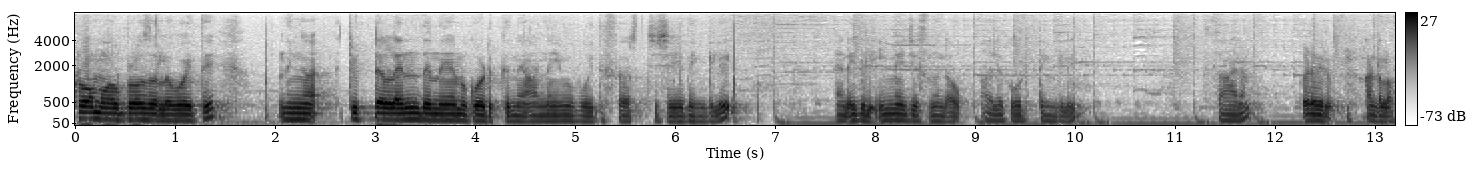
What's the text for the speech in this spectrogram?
ക്രോമോ ബ്രൗസറിൽ പോയിട്ട് നിങ്ങൾ ട്വിറ്ററിൽ എന്ത് നെയിം കൊടുക്കുന്ന ആ നെയിം പോയിട്ട് സെർച്ച് ചെയ്തെങ്കിൽ ആൻഡ് ഇതിൽ ഇമേജസ് ഉണ്ടാവും അതിൽ കൊടുത്തെങ്കിൽ സാധനം ഇവിടെ വരും. കണ്ടല്ലോ?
